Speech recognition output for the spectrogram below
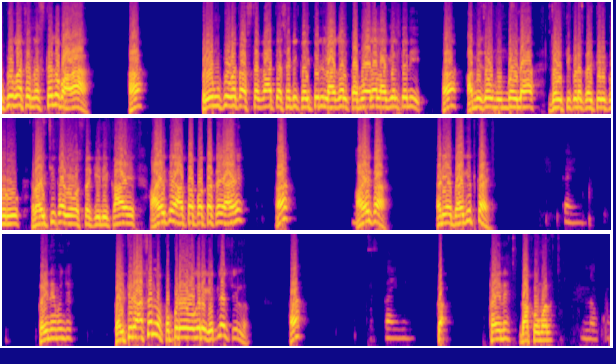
उपयोगाचं नसतं ग बाळा. हा? प्रेम उपयोगाचं असतं का? त्यासाठी काहीतरी लागल कमवायला लागेल त्यांनी. हा? आम्ही जाऊ मुंबईला जाऊ तिकडे काहीतरी करू. राहायची काय व्यवस्था केली? काय? आहे काय आता पत्ता काय आहे? हा? आहे का? आणि या बॅगेत काय? काही नाही. काही नाही म्हणजे? काहीतरी असेल ना? कपडे वगैरे घेतले असतील ना? काही नाही. काही नाही? दाखव मला. नको.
